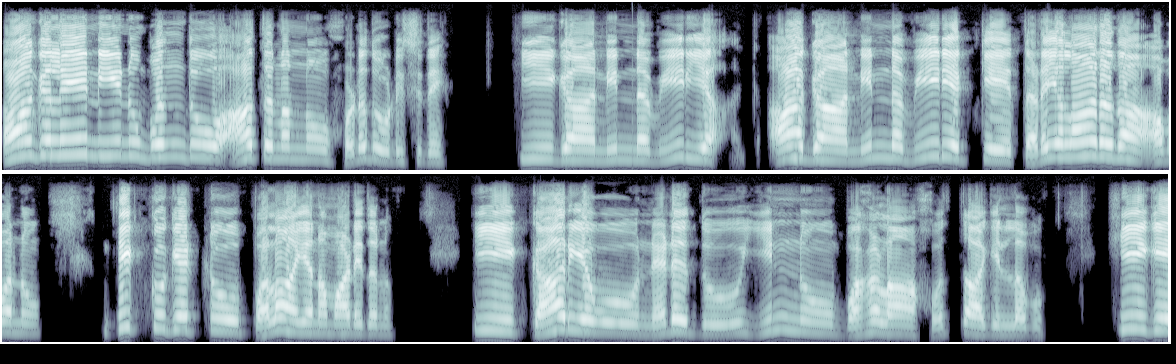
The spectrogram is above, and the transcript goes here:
ಆಗಲೇ ನೀನು ಬಂದು ಆತನನ್ನು ಹೊಡೆದೋಡಿಸಿದೆ. ಈಗ ನಿನ್ನ ವೀರ್ಯ, ಆಗ ನಿನ್ನ ವೀರ್ಯಕ್ಕೆ ತಡೆಯಲಾರದ ಅವನು ದಿಕ್ಕುಗೆಟ್ಟು ಪಲಾಯನ ಮಾಡಿದನು. ಈ ಕಾರ್ಯವು ನಡೆದು ಇನ್ನೂ ಬಹಳ ಹೊತ್ತಾಗಿಲ್ಲವು. ಹೀಗೆ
